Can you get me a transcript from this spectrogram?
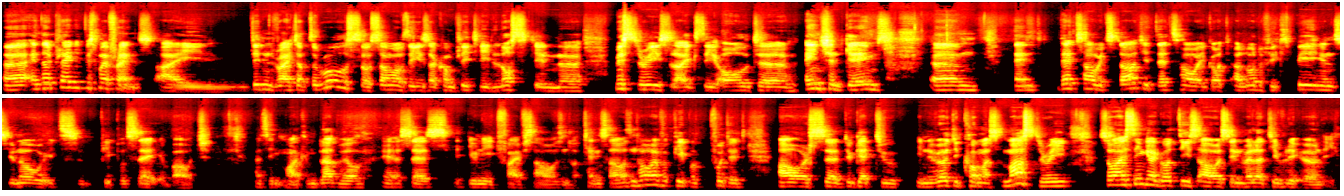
Uh, and I played it with my friends. I didn't write up the rules, so some of these are completely lost in uh, mysteries like the old uh, ancient games. Um, and that's how it started. That's how I got a lot of experience. You know, it's people say about. I think Malcolm Gladwell uh, says you need 5,000 or 10,000, however people put it, hours uh, to get to inverted commas mastery. So I think I got these hours in relatively early.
